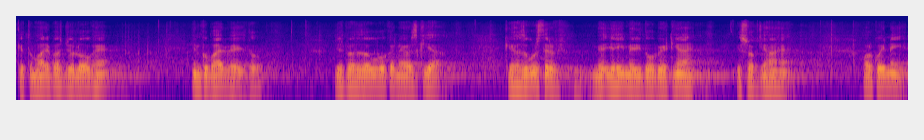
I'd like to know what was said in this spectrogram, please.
کہ تمہارے پاس جو لوگ ہیں، ان کو باہر بھیج دو۔ جس پر حضرت بکر نے عرض کیا کہ حضور صرف یہی میری دو بیٹیاں ہیں، اس وقت یہاں ہیں اور کوئی نہیں ہے۔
